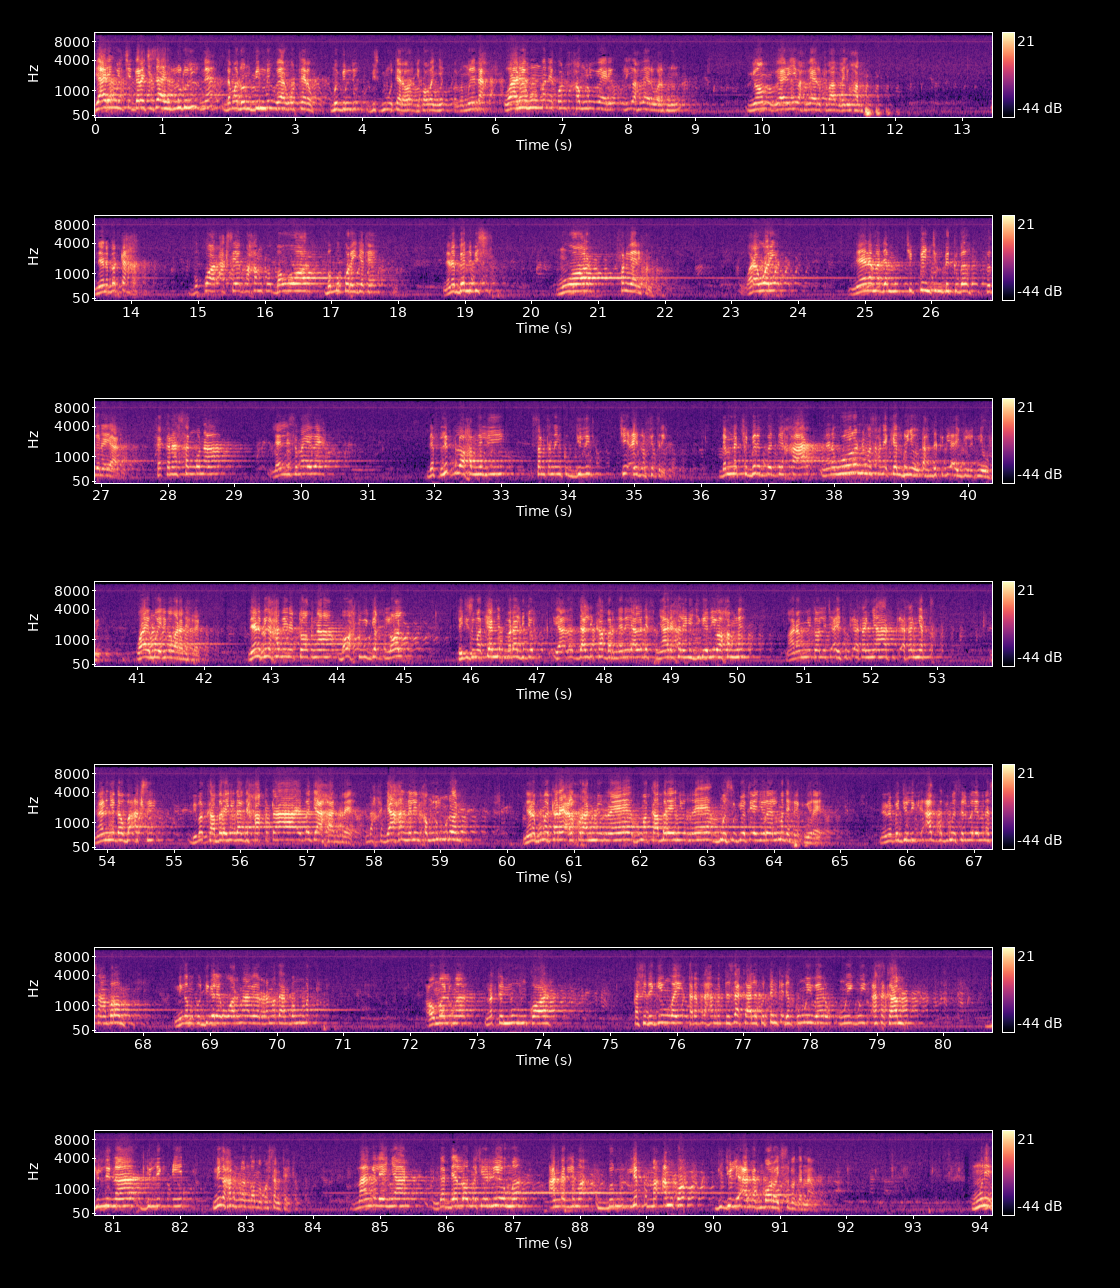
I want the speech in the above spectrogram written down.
jaarewul ci dara ci saahir lu dul ne dama doon bind weer wu terew ma bind bis bi mu teroo di ko wàññi mu ne ndax waa réew moom ma nekkoon xamuñu weer yi li ñuy wax weeru wolof noonu ñoom weer yi ñuy wax weeru tubaab la ñu xam nee na ba tax bu koor ak seet ma xam ko ba woor ba bu koor yi jotee nee na benn bis mu woor fanweeri fan war a wori nee na ma dem ci péncum dëkk ba fa gën a yaatu fekk na sangu naa leen li samay we def lépp loo xam ne lii sant nañ ko jullit ci iidul fitri dem nag ci béréb ba di xaar nee na wóoroon na ma sax ne kenn du ñëw ndax dëkk bi ay jullit ñëw fi waaye mooy li ma war a def rek nee na bi nga xamee ne toog naa ba waxtu wi jot lool te gisuma kenn ma daal di jóg yàlla daal di kabar nee na yàlla def ñaari xale yu jigéen yoo xam ne maanaam ñu toll ci ay fukki at ak ñaar fukki at ak ñett nee na ñu daw ba agsi bi ma kàbbaree ñu daal di xàqtaay ba jaaxaan ree ndax jaaxaan na leen xamuñu lu mu doon nee na bu ma taree alxuraan ñu ree bu ma kàbbaree ñu ree bu ma sujjootee ñu ree lu ma def rek ñu ree nee na ba julli gi àgg bi ma sëlmalee ma ne sans borom ni nga ma ko digalee woor naa weer ramadan ba mu mat aw ma lu ma natt muurum koor xasida gi mu way xadaf la xamat te zakka la ko tënk def ko muy weeru muy muy asakaam julli naa julli it ni nga xam ne noonu nga ma ko sante maa ngi lay ñaan nga delloo ma ci réew ma ànd ak li ma ba mu lépp ma am ko di julli ànd ak mbooloo ci sama gannaaw mu ni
